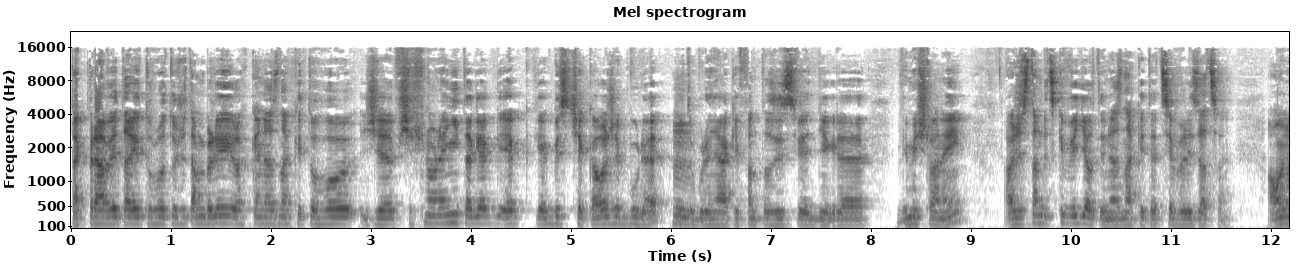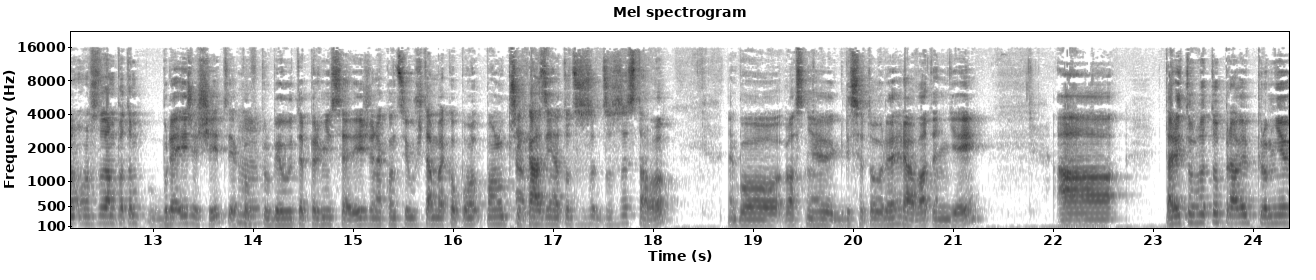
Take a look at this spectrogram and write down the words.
tak právě tady tohle, že tam byly lehké náznaky toho, že všechno není tak, jak, jak, jak bys čekal, že bude, hmm. že to bude nějaký fantasy svět někde vymyšlený, ale že jsi tam vždycky viděl ty náznaky té civilizace. A ono, ono se to tam potom bude i řešit, jako hmm. v průběhu té první série, že na konci už tam jako pomalu přichází na to, co se, co se stalo, nebo vlastně kdy se to odehrává, ten děj. A tady tohle to právě pro mě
